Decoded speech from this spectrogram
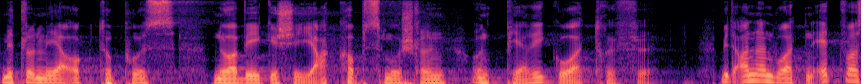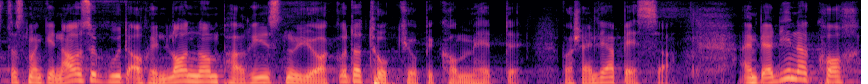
Mittelmeeroktopus, norwegische Jakobsmuscheln und Perigord-Trüffel. Mit anderen Worten etwas, das man genauso gut auch in London, Paris, New York oder Tokio bekommen hätte. Wahrscheinlich auch besser. Ein Berliner Koch,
